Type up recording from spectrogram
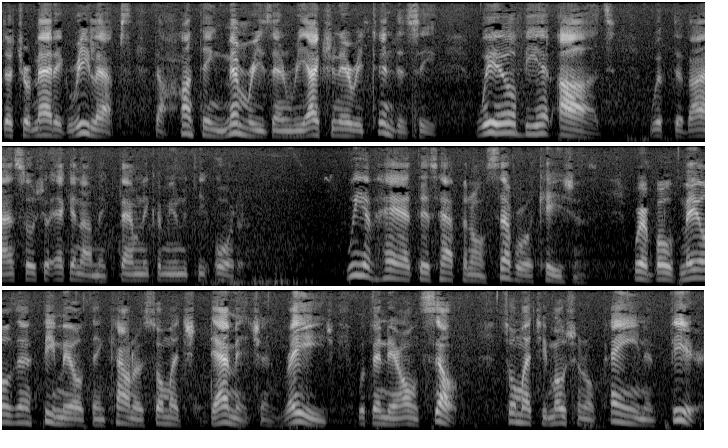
the traumatic relapse, the haunting memories and reactionary tendencies, will be at odds with divine social, economic, family, community order. We have had this happen on several occasions where both males and females encounter so much damage and rage within their own self, so much emotional pain and fear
